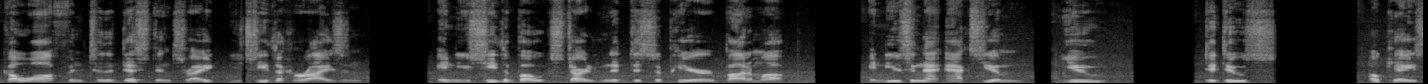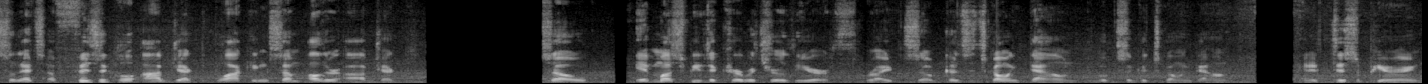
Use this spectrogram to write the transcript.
go off into the distance, right? You see the horizon and you see the boat starting to disappear bottom up. And using that axiom, you deduce okay, so that's a physical object blocking some other object. So it must be the curvature of the earth, right? So because it's going down, it looks like it's going down and it's disappearing.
